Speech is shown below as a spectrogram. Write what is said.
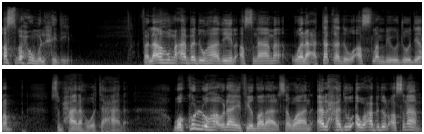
أصبحوا ملحدين. فلا هم عبدوا هذه الأصنام ولا اعتقدوا أصلا بوجود رب سبحانه وتعالى. وكل هؤلاء في ضلال سواء ألحدوا أو عبدوا الأصنام.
